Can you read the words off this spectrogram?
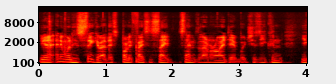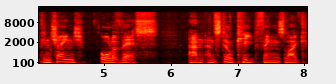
you know, anyone who's thinking about this probably faces the same, same dilemma I did, which is you can you can change all of this and and still keep things like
